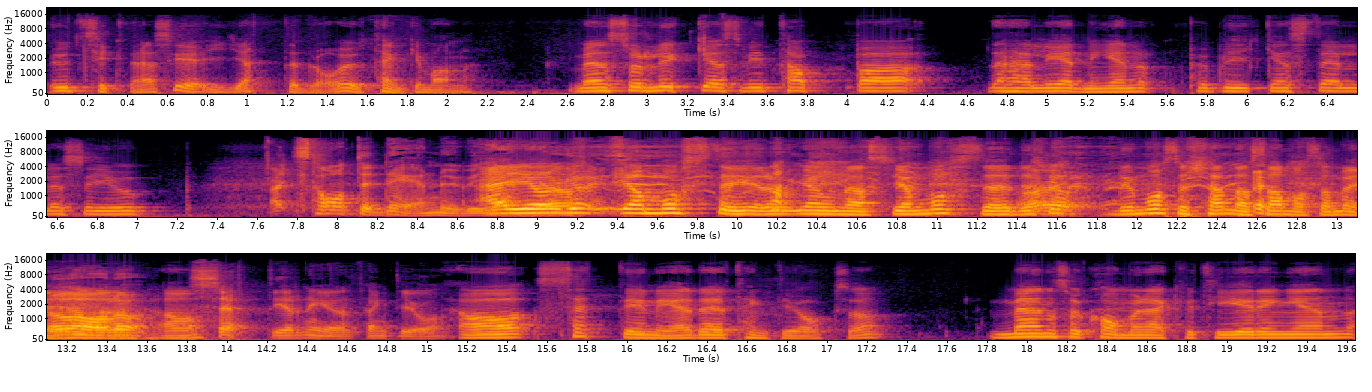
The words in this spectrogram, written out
Utsikterna ser jättebra ut tänker man. Men så lyckas vi tappa den här ledningen. Publiken ställer sig upp. Ta inte det nu igen. Nej, jag, jag, jag måste Jonas, jag måste, du, ska, du måste känna samma som mig. Ja, då. Ja. Sätt er ner tänkte jag. ja, sätt er ner, det tänkte jag också. Men så kommer den här kvitteringen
